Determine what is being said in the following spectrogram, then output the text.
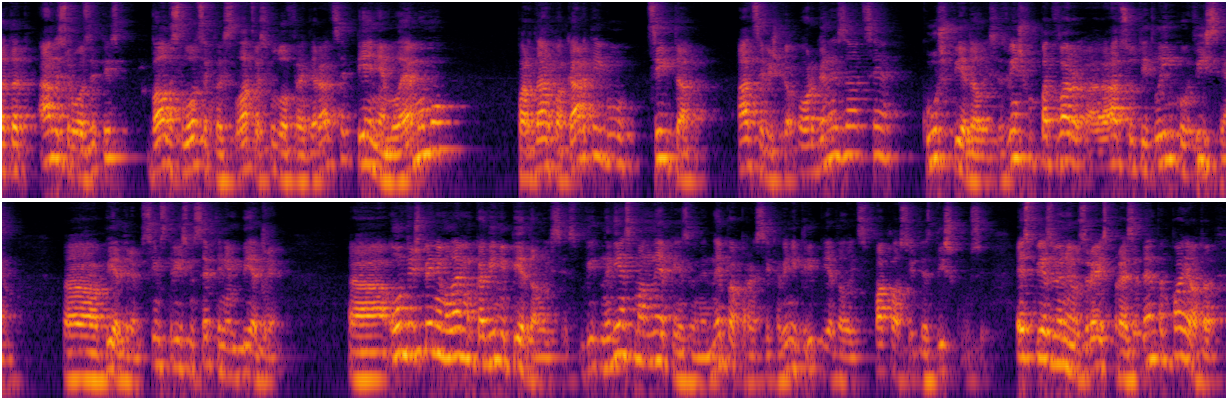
Tātad Andris Rozitis, valdes loceklis Latvijas Futbola Federācija, pieņem lēmumu par darba kārtību cita atsevišķa organizācija, kurš piedalīsies. Viņš pat var atsūtīt linku visiem biedriem, 137 biedriem. Un viņš pieņem lēmumu, ka viņi piedalīsies. Neviens man nepiezvanīja, nepaprasīja, ka viņi grib piedalīties, paklausīties diskusiju. Es piezvanīju uzreiz prezidentam, pajautāt,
